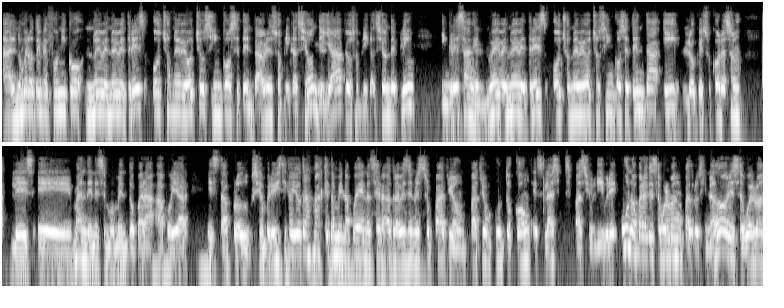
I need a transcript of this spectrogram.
al número telefónico 993-898-570. Abren su aplicación de Yape o su aplicación de Plin, ingresan el 993-898-570 y lo que su corazón les eh, mande en ese momento para apoyar esta producción periodística y otras más que también la pueden hacer a través de nuestro Patreon, patreon.com slash espacio libre uno para que se vuelvan patrocinadores, se vuelvan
